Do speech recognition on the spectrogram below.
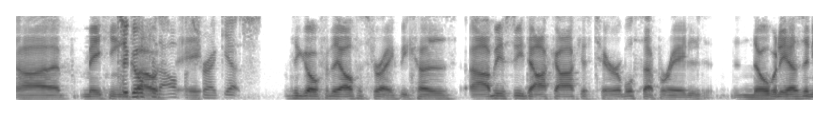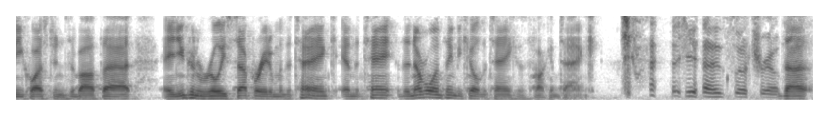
Uh, making to go for the Alpha a- Strike. Yes. To go for the Alpha Strike because obviously Doc Ock is terrible separated. Nobody has any questions about that, and you can really separate him with the tank. And the tank, the number one thing to kill the tank is the fucking tank. yeah, it's so true. That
